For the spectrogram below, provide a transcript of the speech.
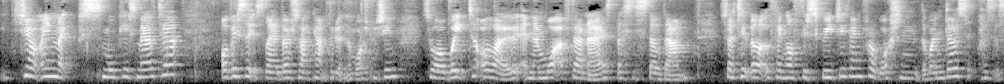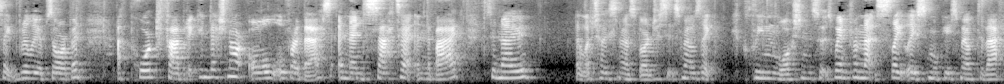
do you know what I mean, like smoky smell to it. Obviously it's leather so I can't put it in the wash machine. So I wiped it all out and then what I've done is, this is still damp. So I took the little thing off the squeegee thing for washing the windows because it's like really absorbent. I poured fabric conditioner all over this and then sat it in the bag. So now it literally smells gorgeous. It smells like clean washing. So it's went from that slightly smoky smell to that.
